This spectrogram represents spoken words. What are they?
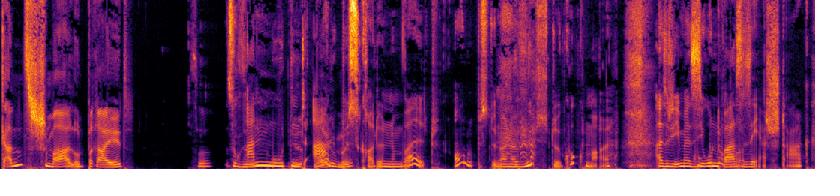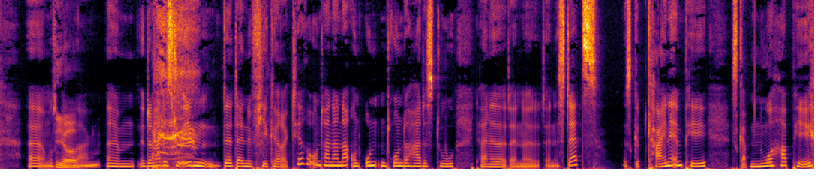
ganz schmal und breit. So, So anmutend, ah, du bist gerade in einem Wald. Oh, du bist in einer Wüste, guck mal. Also die Immersion war sehr stark, äh, muss Ja. man sagen. Ähm, dann hattest du eben de deine vier Charaktere untereinander und unten drunter hattest du deine, deine, deine Stats. Es gibt keine MP, es gab nur HP,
